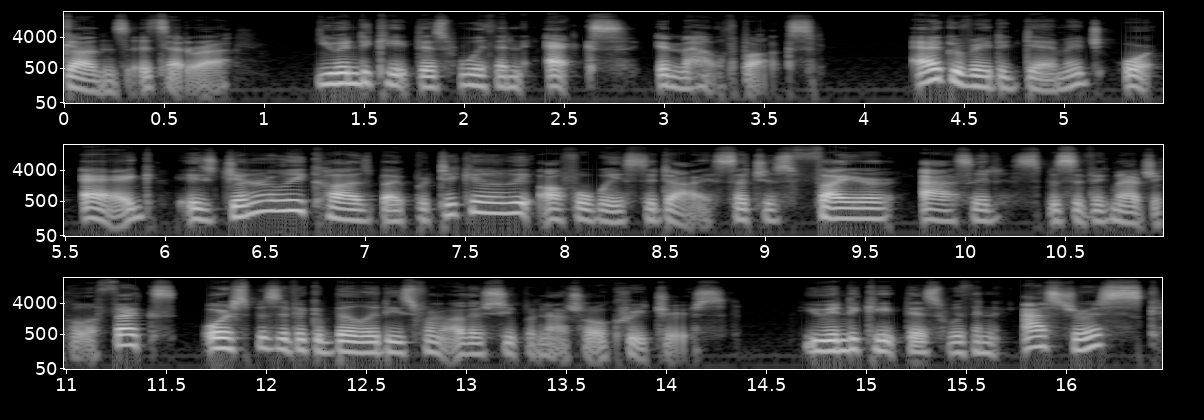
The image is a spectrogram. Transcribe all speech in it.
guns, etc. You indicate this with an X in the health box. Aggravated damage, or AG, is generally caused by particularly awful ways to die, such as fire, acid, specific magical effects, or specific abilities from other supernatural creatures. You indicate this with an asterisk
